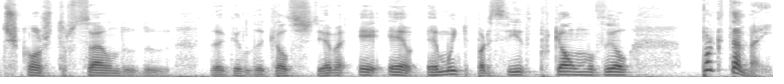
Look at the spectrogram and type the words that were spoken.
desconstrução do, do, daquele, daquele sistema é, é, é muito parecido, porque é um modelo. Porque também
